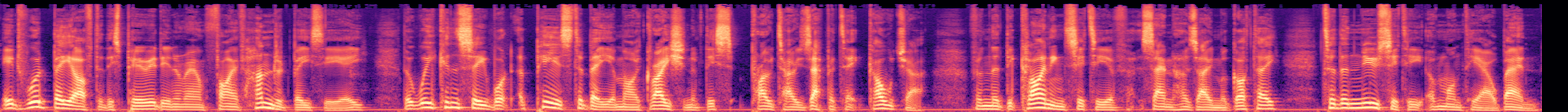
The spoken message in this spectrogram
It would be after this period in around 500 BCE that we can see what appears to be a migration of this Proto Zapotec culture from the declining city of San Jose Mogote to the new city of Monte Alban.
